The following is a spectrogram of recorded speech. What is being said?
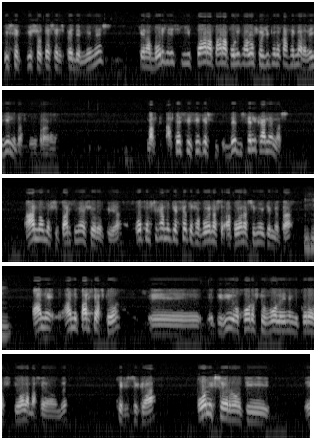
είσαι πίσω 4-5 μήνες και να μπορείς να είσαι πάρα πάρα πολύ καλός στο γήπεδο κάθε μέρα. Δεν γίνεται αυτό το πράγμα. Με αυ- αυτές τις συνθήκες δεν τις θέλει κανένας. Αν όμως υπάρχει μια ισορροπία, όπως είχαμε και φέτος από ένα, από ένα σημείο και μετά, Μμμ. αν, ε- αν υπάρχει αυτό, ε, επειδή ο χώρος του βόλου είναι μικρός και όλα μαθαίνονται, και φυσικά όλοι ξέρουν ότι ε,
